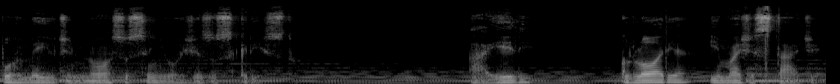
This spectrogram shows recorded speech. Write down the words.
por meio de nosso Senhor Jesus Cristo. A Ele, glória e majestade,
